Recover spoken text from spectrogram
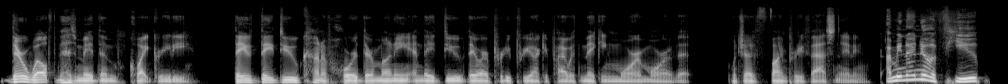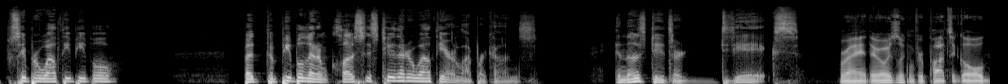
their wealth has made them quite greedy. They they do kind of hoard their money and they do they are pretty preoccupied with making more and more of it, which I find pretty fascinating. I mean, I know a few super wealthy people, but the people that I'm closest to that are wealthy are leprechauns. And those dudes are dicks. Right. They're always looking for pots of gold.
